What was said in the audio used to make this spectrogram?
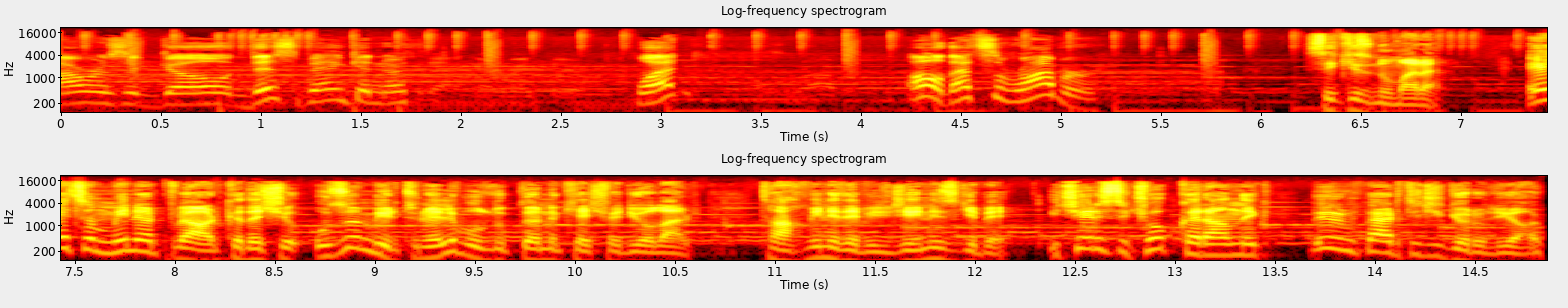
hours ago. This bank in North. What? Oh, that's the robber. 8 numara. Ethan Minard ve arkadaşı uzun bir tüneli bulduklarını keşfediyorlar. Tahmin edebileceğiniz gibi içerisi çok karanlık ve ürpertici görülüyor.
